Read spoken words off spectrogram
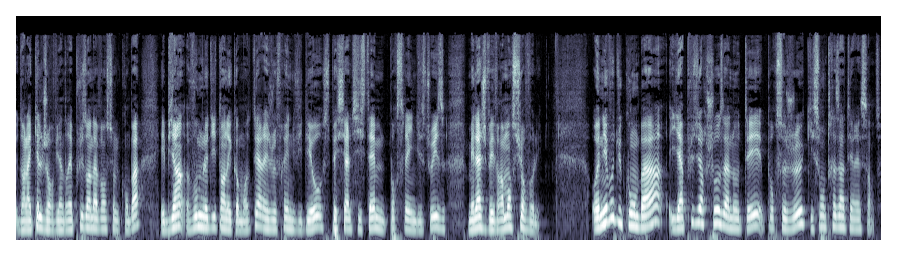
dans laquelle je reviendrai plus en avant sur le combat, eh bien, vous me le dites dans les commentaires et je ferai une vidéo spéciale système pour Slay Industries. Mais là, je vais vraiment survoler. Au niveau du combat, il y a plusieurs choses à noter pour ce jeu qui sont très intéressantes.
